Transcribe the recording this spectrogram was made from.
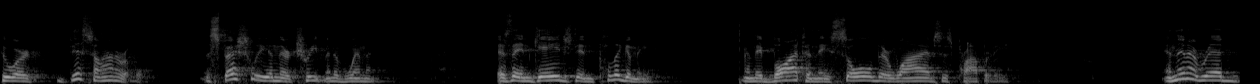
who are dishonorable, especially in their treatment of women, as they engaged in polygamy and they bought and they sold their wives as property. And then I read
